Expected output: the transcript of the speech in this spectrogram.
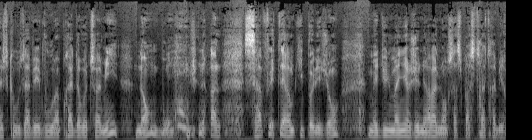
Est-ce que vous avez vous un prêtre dans votre famille? Non. Bon, en général, ça fait taire un petit peu les gens, mais d'une manière générale, non, ça se passe très très bien.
